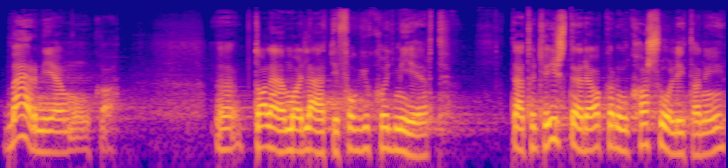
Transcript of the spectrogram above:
Bármilyen munka. Talán majd látni fogjuk, hogy miért. Tehát, hogyha Istenre akarunk hasonlítani,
